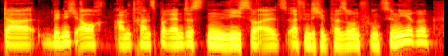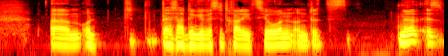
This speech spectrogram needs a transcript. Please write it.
Da bin ich auch am transparentesten, wie ich so als öffentliche Person funktioniere. Ähm, und das hat eine gewisse Tradition und das Ne, es,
